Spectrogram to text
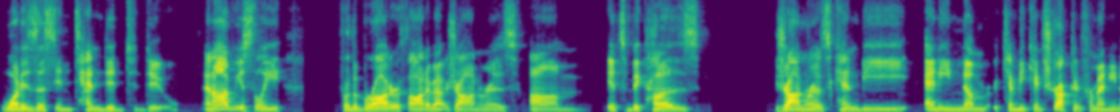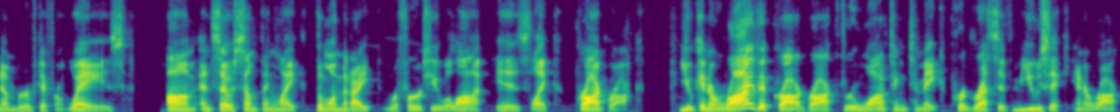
what is this intended to do? And obviously, for the broader thought about genres, um, it's because genres can be any number can be constructed from any number of different ways. Um, and so something like the one that I refer to a lot is like prog rock. You can arrive at prog rock through wanting to make progressive music in a rock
